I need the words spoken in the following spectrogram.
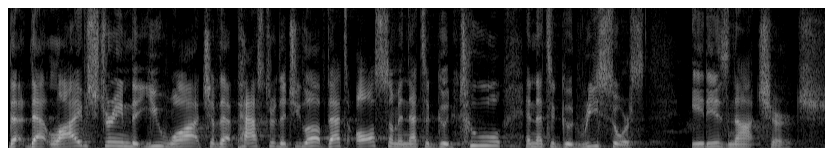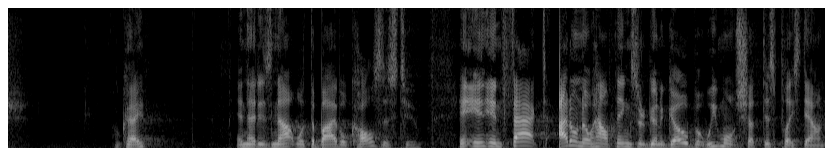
That, that live stream that you watch of that pastor that you love, that's awesome and that's a good tool and that's a good resource. It is not church. Okay? And that is not what the Bible calls us to. In, in fact, I don't know how things are going to go, but we won't shut this place down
